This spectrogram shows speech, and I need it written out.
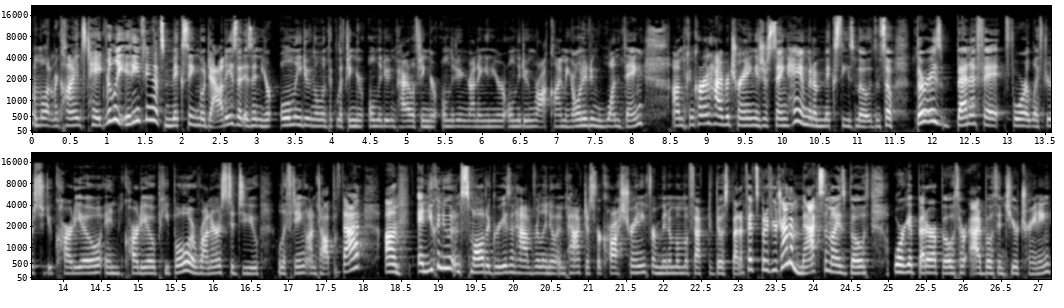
um, a lot of my clients take really anything that's mixing modalities that isn't you're only doing Olympic lifting, you're only doing powerlifting, you're only doing running, and you're only doing rock climbing, you're only doing one thing. Um, concurrent hybrid training is just saying, hey, I'm going to mix these modes. And so there is benefit for lifters to do cardio and cardio people or runners to do lifting on top of that. Um, and you can do it in small degrees and have really no impact just for cross training for minimum effective dose benefits. But if you're trying to maximize both or get better at both or add both into your training,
